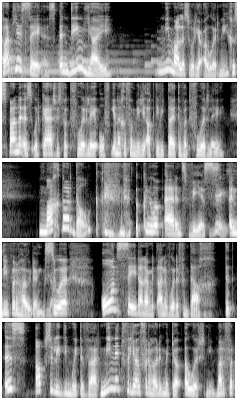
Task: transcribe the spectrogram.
wat jy sê is, indien jy nie mal is oor jou ouer nie, gespanne is oor Kersfees wat voorlê of enige familieaktiwiteite wat voorlê. Mag daar dalk 'n knoop eers wees yes. in die verhouding. Ja. So ons sê dan nou met ander woorde vandag, dit is absoluut die moeite werd, nie net vir jou verhouding met jou ouers nie, maar vir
